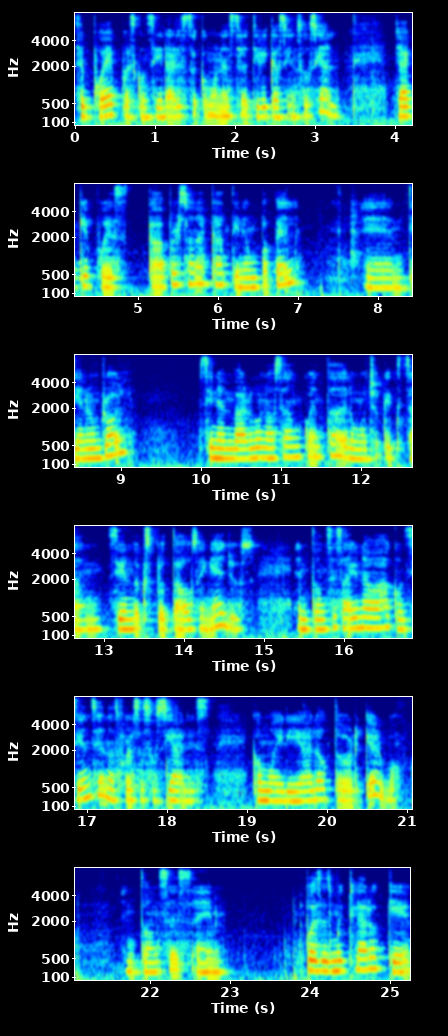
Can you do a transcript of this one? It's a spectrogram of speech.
se puede pues considerar esto como una estratificación social, ya que pues cada persona acá tiene un papel, em, tiene un rol, sin embargo no se dan cuenta de lo mucho que están siendo explotados en ellos. Entonces hay una baja conciencia en las fuerzas sociales como diría el autor Kerbo. Entonces, em, pues es muy claro que,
